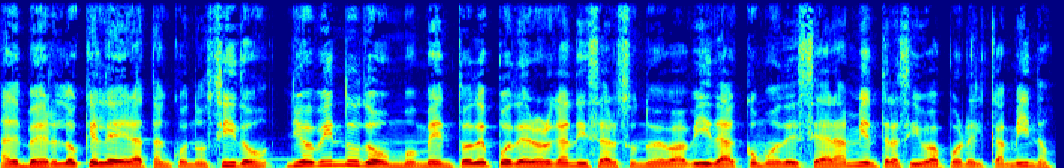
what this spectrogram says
Al ver lo que le era tan conocido, Liobin dudó un momento de poder organizar su nueva vida como deseara mientras iba por el camino.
